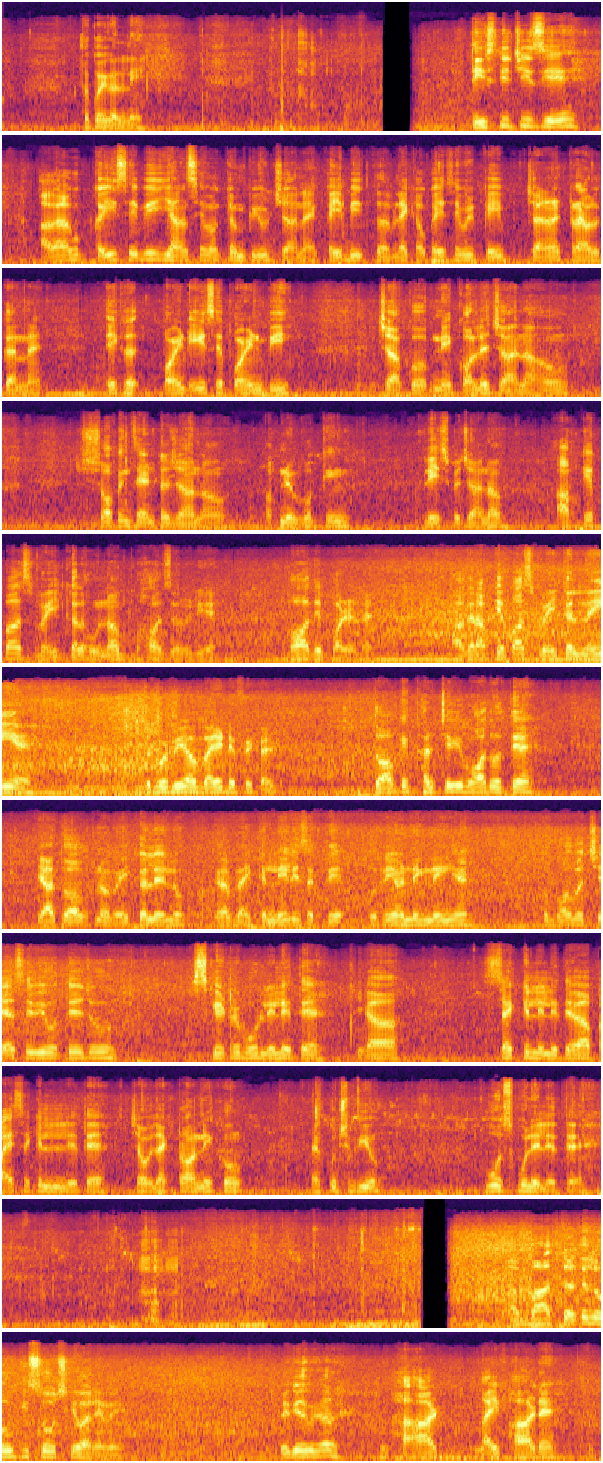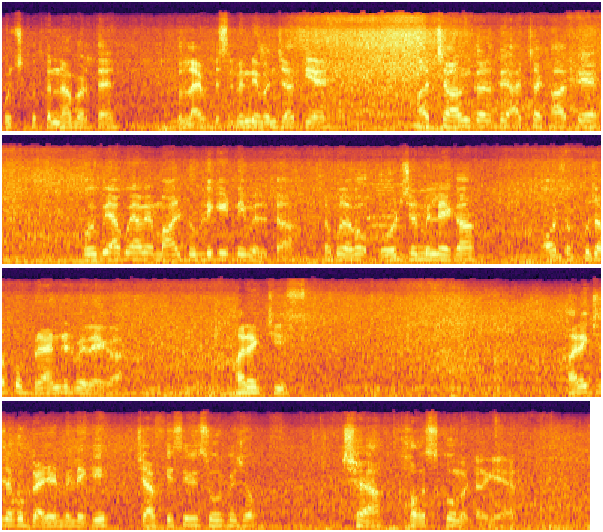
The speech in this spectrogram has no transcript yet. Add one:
तो कोई गल नहीं। तीसरी चीज़ ये, अगर आपको कहीं से भी यहाँ से वहाँ कंप्यूट जाना है, कहीं भी लाइक आपको कहीं से भी कहीं जाना ट्रैवल करना है, एक पॉइंट ए से पॉइंट बी चाहे आपको अपने कॉलेज जाना हो शॉपिंग सेंटर जाना हो, अपने वर्किंग प्लेस पे जाना हो, आपके पास व्हीकल होना बहुत ज़रूरी है, बहुत इंपॉर्टेंट है। अगर आपके पास व्हीकल नहीं है तो it would be a very difficult तो आपके खर्चे भी बहुत होते हैं। या तो आप अपना व्हीकल ले लो। अगर आप व्हीकल नहीं ले सकते, उतनी अर्निंग नहीं है तो बहुत बच्चे ऐसे भी होते हैं जो स्केटर बोर्ड ले लेते हैं, या साइकिल ले लेते हैं, या बाईसाइकिल ले लेते हैं, चाहे इलेक्ट्रॉनिक हो, या कुछ भी हो, वो उसको ले लेते हैं। अब बात करते हैं लोगों की सोच के बारे में। क्योंकि यार हार्ड लाइफ हार्ड है तो कुछ खुद करना पड़ता है तो लाइफ डिसिप्लिन नहीं बन जाती है। अच्छा अंग करते हैं अच्छा खाते हैं, कोई भी आपको यहाँ पे माल डुप्लीकेट नहीं मिलता, सब कुछ आपको ओरिजिनल मिलेगा और सब कुछ आपको ब्रांडेड मिलेगा। हर एक चीज़, हर एक चीज़ आपको ब्रांडेड मिलेगी। चाहे आप किसी भी स्टोर पे जाओ, चाहे आप कॉस्को मटर गया यार,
